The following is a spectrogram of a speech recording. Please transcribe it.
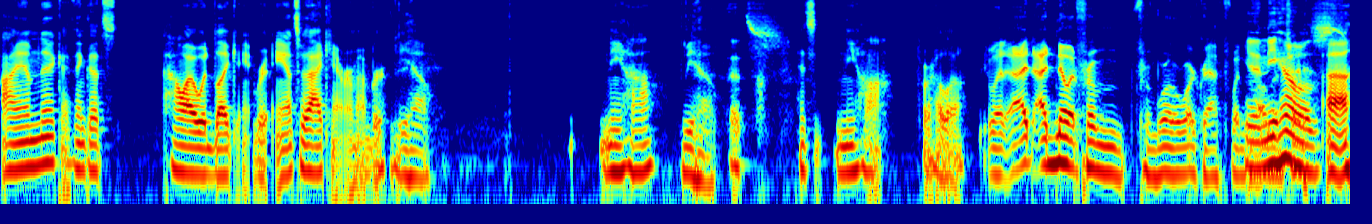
I am Nick. I think that's how I would like answer that. I can't remember. Ni hao. Ni ha. Ni hao. That's It's ni ha for hello. But I'd, I'd know it from, from World of Warcraft when yeah. all Ni the hao China- is. Uh,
